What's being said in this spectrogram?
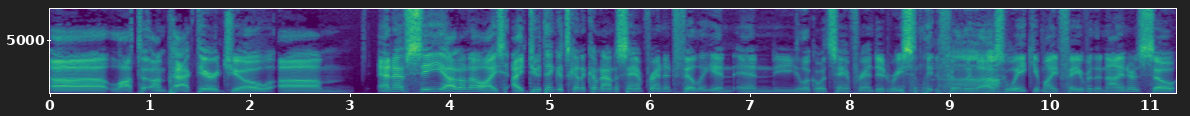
a uh, lot to unpack there, Joe. Um, NFC, I don't know. I, I do think it's going to come down to San Fran and Philly, and, and you look at what San Fran did recently to Philly Uh-huh. last week. You might favor the Niners, so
